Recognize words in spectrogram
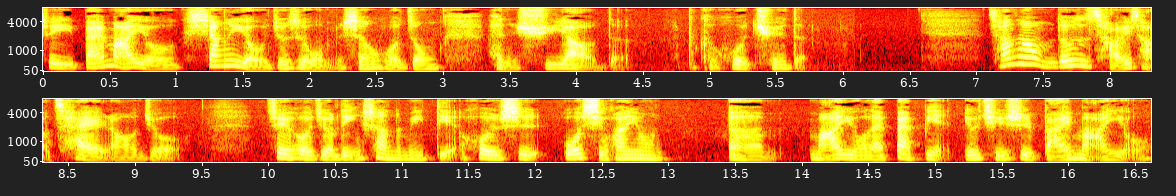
所以白麻油、香油就是我们生活中很需要的、不可或缺的。常常我们都是炒一炒菜，然后就最后就淋上那么一点，或者是我喜欢用呃麻油来拌面，尤其是白麻油。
